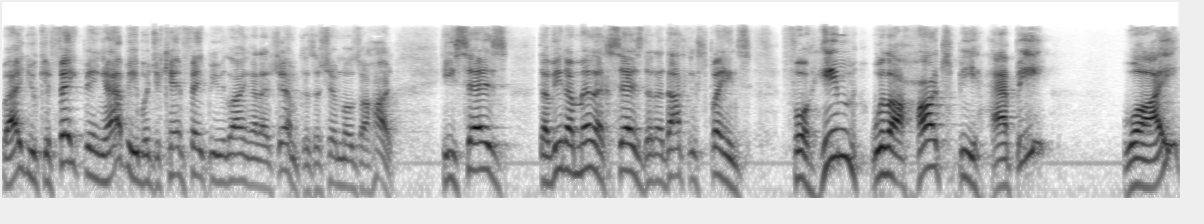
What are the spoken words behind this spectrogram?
Right? You can fake being happy, but you can't fake be relying on Hashem because Hashem knows our heart. He says, David Melech says, that Radak explains, for him will our hearts be happy. Why?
